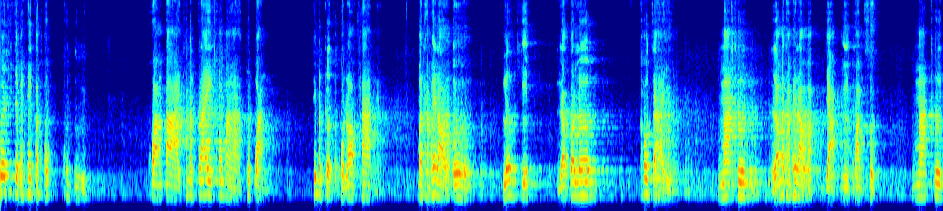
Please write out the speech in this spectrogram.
พื่อที่จะไม่ให้กระทบคนอื่น ความตายที่มันใกล้เข้ามาทุกวัน ที่มันเกิดกับคนรอบข้างเนี่ย มันทำให้เรา เออ เริ่มคิด แล้วก็เริ่มเข้าใจมากขึ้น แล้วมันทำให้เราอะอยากมีความสุขมากขึ้น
